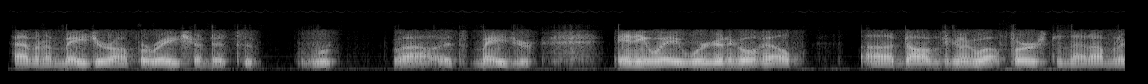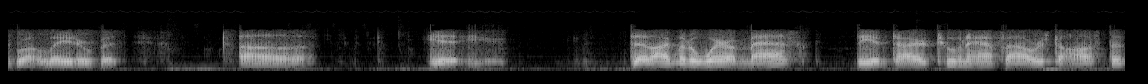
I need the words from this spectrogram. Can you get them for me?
having a major operation. It's a, wow, it's major. Anyway, we're going to go help uh, Don's going to go out first, and then I'm going to go out later. But uh, it, that I'm going to wear a mask the entire two and a half hours to Austin.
